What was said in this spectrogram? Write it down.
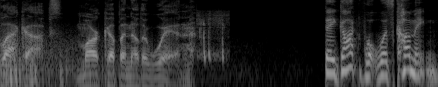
Black Ops, mark up another win. They got what was coming.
